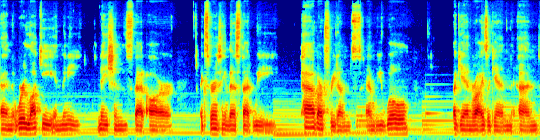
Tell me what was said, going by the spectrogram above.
And we're lucky in many nations that are experiencing this that we have our freedoms and we will again rise again and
